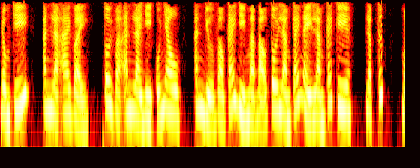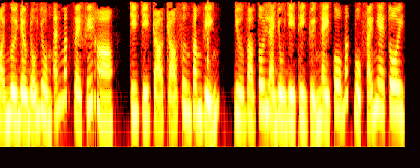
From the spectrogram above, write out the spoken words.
đồng chí, anh là ai vậy, tôi và anh là gì của nhau, anh dựa vào cái gì mà bảo tôi làm cái này làm cái kia, lập tức, mọi người đều đổ dồn ánh mắt về phía họ, chỉ chỉ trỏ trỏ Phương Văn Viễn, dựa vào tôi là dù gì thì chuyện này cô bắt buộc phải nghe tôi,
